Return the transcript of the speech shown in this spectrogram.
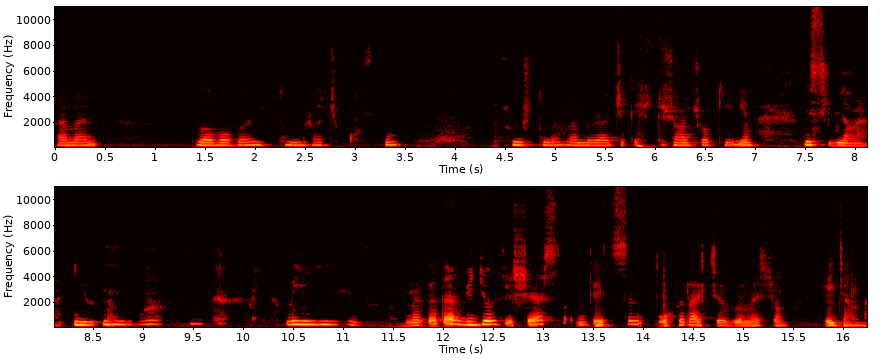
Hemen lavaboya gittim birazcık kustum. Su içtim hemen birazcık içti. Şu an çok iyiyim. Mis gibi ya. Ne kadar video geçerse geçsin o kadar çılgınlaşıyorum heyecanla.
